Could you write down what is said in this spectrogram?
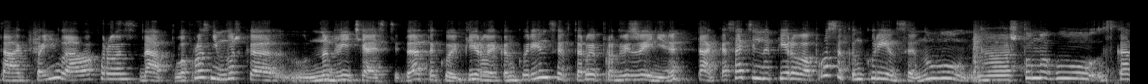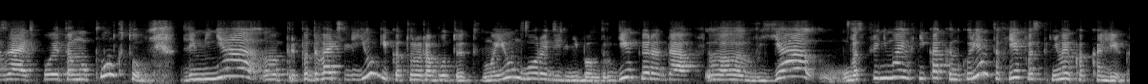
Так, поняла вопрос. Да, вопрос немножко на две части, да, такой. Первая конкуренция, второе продвижение. Так, касательно первого вопроса, конкуренция. Ну, э, что могу сказать по этому пункту? Для меня э, преподаватели йоги, которые работают в моем городе, либо в других городах, э, я воспринимаю их не как конкурентов, я их воспринимаю как коллег.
